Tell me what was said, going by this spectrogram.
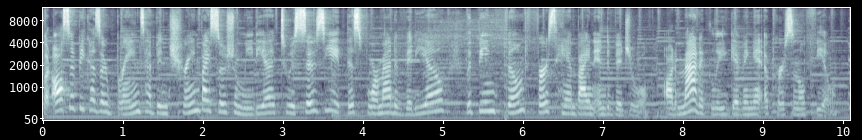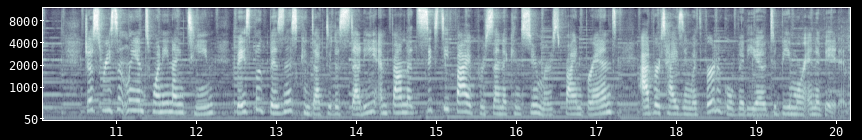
but also because our brains have been trained by social media to associate this format of video with being filmed firsthand by an individual, automatically giving it a personal feel. Just recently in 2019, Facebook Business conducted a study and found that 65% of consumers find brands advertising with vertical video to be more innovative.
